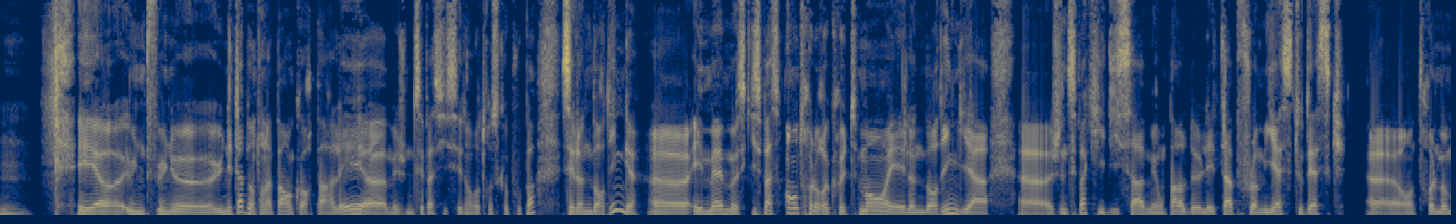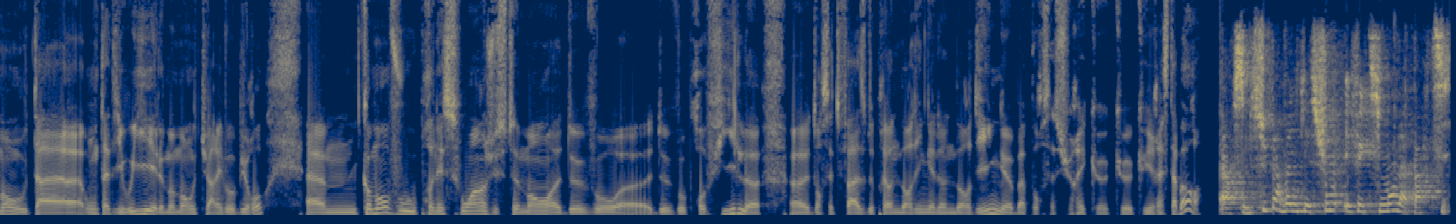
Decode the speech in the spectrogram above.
Hmm. Et euh, une, une, étape dont on n'a pas encore parlé, euh, mais je ne sais pas si c'est dans votre scope ou pas, c'est l'onboarding euh, et même ce qui se passe entre le recrutement et l'onboarding. Il y a, je ne sais pas qui dit ça, mais on parle de l'étape from yes to desk. Euh, entre le moment où on t'a dit oui et le moment où tu arrives au bureau. Euh, comment vous prenez soin justement de vos, euh, de vos profils dans cette phase de pré-onboarding et d'onboarding bah, pour s'assurer qu'ils que, restent à bord? Alors c'est une super bonne question. Effectivement, la partie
